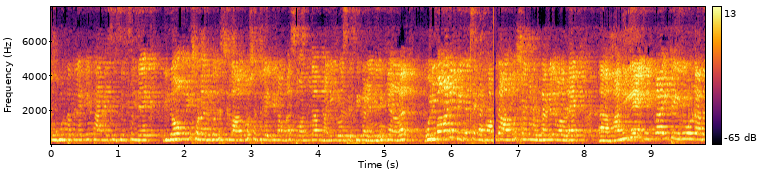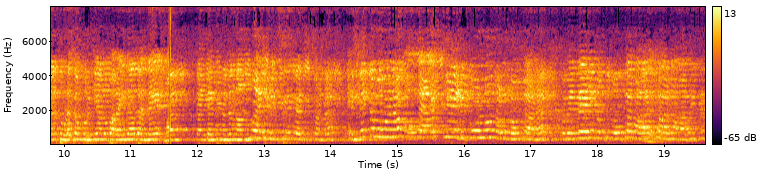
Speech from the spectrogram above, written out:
മുഹൂർത്തത്തിലേക്ക് ഫാന്റസി സിക്സിന്റെ ഇനോഗ്രേഷനോടനുബന്ധിച്ചുള്ള ആഘോഷത്തിലേക്ക് നമ്മുടെ സ്വന്തം ഹണി റോസ് എത്തിക്കഴിഞ്ഞിരിക്കുകയാണ്. ഒരുപാട് മികച്ച കഥാപാത്ര ആഘോഷങ്ങൾ ഉണ്ടെങ്കിലും അവിടെ ഹണിയെ ഇൻവൈറ്റ് ചെയ്തുകൊണ്ട് അതിന് തുടക്കം കുറിക്കുക എന്ന് പറയുന്നത് തന്നെ നന്നായിട്ട് മിക്സ് ചെയ്ത് വെച്ചിട്ടുണ്ട്. എന്നിട്ട് പോലും ഒന്ന് ആക്കി എടുക്കുള്ളൂ എന്നുള്ള നോക്കാണ്. അപ്പൊ എന്തായാലും നമുക്ക് നോക്കാം ആർക്കാണ് ആദ്യത്തെ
